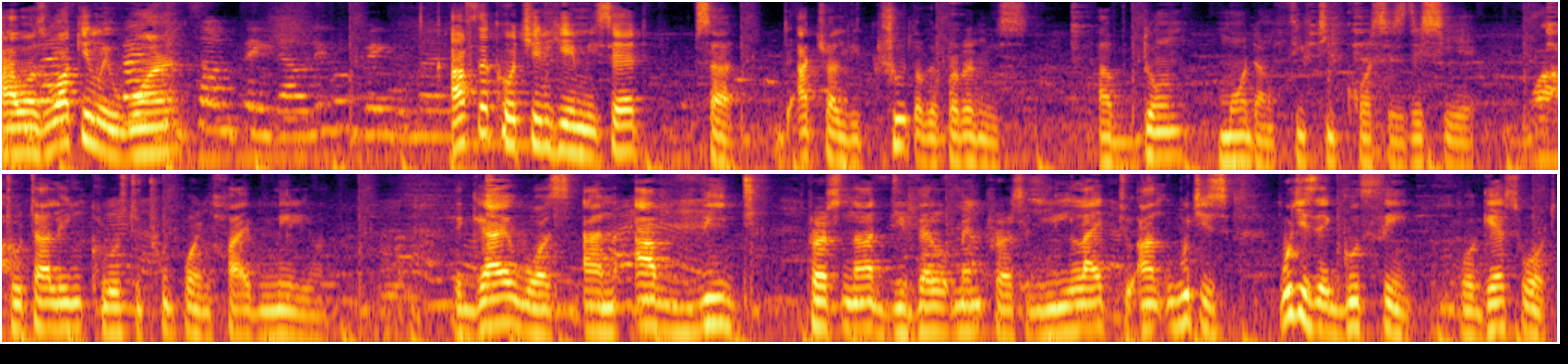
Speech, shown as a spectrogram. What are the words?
i was working with one something that will even bring the money after coaching him he said sir actually the truth of the problem is i've done more than 50 courses this year Wow. totaling close to 2.5 million The guy was an avid personal development person. He liked to, and which is which is a good thing. But guess what?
